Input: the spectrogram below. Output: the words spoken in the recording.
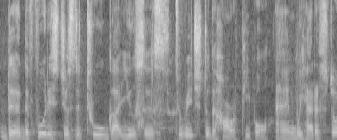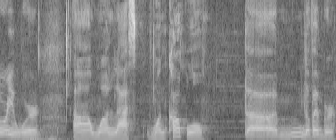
the, the food is just the tool God uses to reach to the heart of people. And we had a story where mm-hmm. uh, one last one couple, uh, November,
